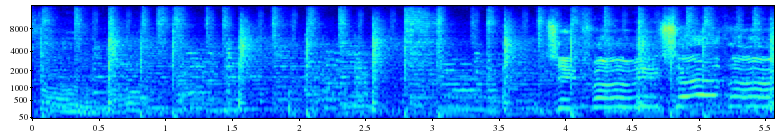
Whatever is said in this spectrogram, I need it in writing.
for a. Take from each other.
